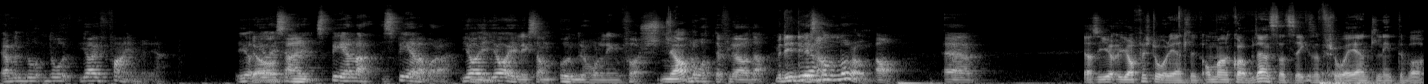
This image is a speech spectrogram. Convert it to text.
Ja men då, då, jag är fine med det. Jag, Ja. jag är så här, spela, spela bara. Jag, jag är liksom underhållning först. Ja. Låt det flöda. Men det är det Liksom. det handlar om. Ja. Eh, Alltså jag, jag förstår egentligen, om man kollar på den statistiken så förstår jag egentligen inte vad,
